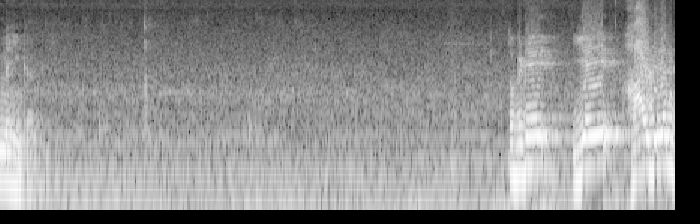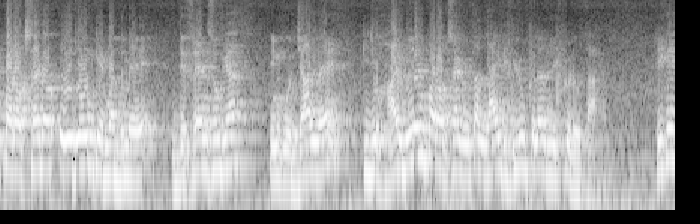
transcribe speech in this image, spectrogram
नहीं करती तो बेटे, ये हाइड्रोजन परऑक्साइड और ओजोन के मध्य में डिफरेंस हो गया। इनको जान लें कि जो हाइड्रोजन परऑक्साइड होता है लाइट ब्लू कलर लिक्विड होता है। ठीक है?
